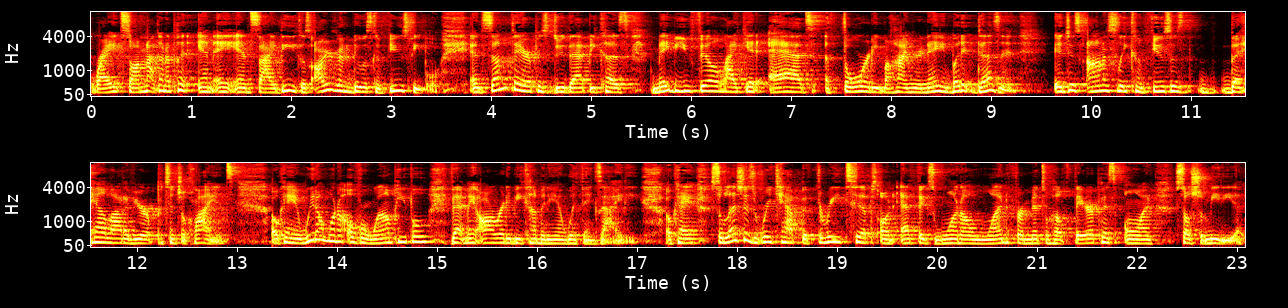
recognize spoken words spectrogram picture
right? So I'm not going to put MA and PsyD because all you're going to do is confuse people. And some therapists do that because maybe you feel like it adds authority behind your name, but it doesn't. It just honestly confuses the hell out of your potential clients. Okay. And we don't want to overwhelm people that may already be coming in with anxiety. Okay. So let's just recap the three tips on ethics 101 for mental health therapists on social media.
